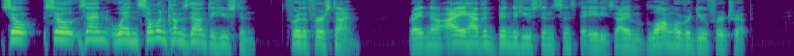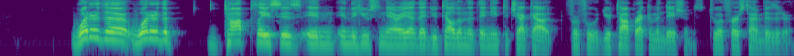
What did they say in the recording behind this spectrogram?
So, so Zen, when someone comes down to Houston for the first time, right now, I haven't been to Houston since the '80s. I am long overdue for a trip. What are the what are the top places in in the Houston area that you tell them that they need to check out for food? Your top recommendations to a first time visitor.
